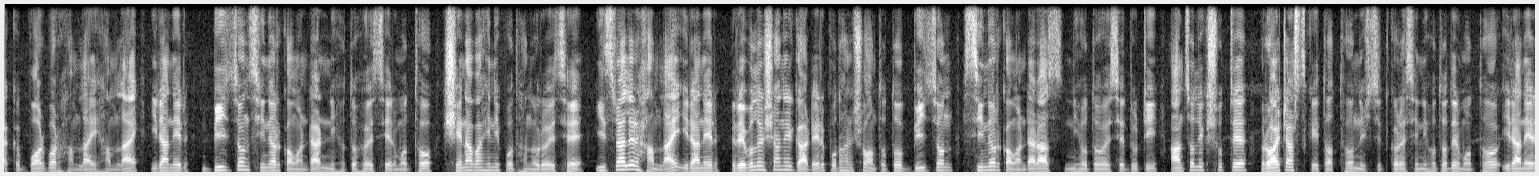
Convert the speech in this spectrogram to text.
এক বর্বর হামলায় হামলায় ইরানের বিশ জন সিনিয়র কমান্ডার নিহত হয়েছে। এর মধ্যে সেনাবাহিনী প্রধানও রয়েছে। ইসরায়েলের হামলায় ইরানের রেভলিউশনারি গার্ডের প্রধান সহ অন্তত বিশ জন সিনিয়র কমান্ডার আজ নিহত হয়েছে। দুটি আঞ্চলিক সূত্রে রয়টার্সকে তথ্য নিশ্চিত করেছে। নিহতদের মধ্যে ইরানের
